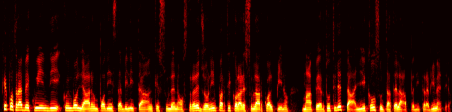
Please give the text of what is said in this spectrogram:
che potrebbe quindi coinvogliare un po' di instabilità anche sulle nostre regioni, in particolare sull'arco alpino, ma per tutti i dettagli consultate l'app di Trebi Meteo.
